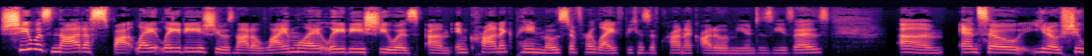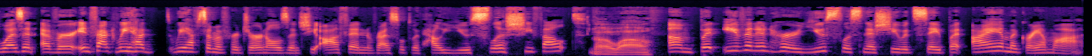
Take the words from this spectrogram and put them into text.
she was not a spotlight lady. She was not a limelight lady. She was um, in chronic pain most of her life because of chronic autoimmune diseases. Um, and so, you know, she wasn't ever, in fact, we had, we have some of her journals and she often wrestled with how useless she felt. Oh, wow. Um, but even in her uselessness, she would say, but I am a grandma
